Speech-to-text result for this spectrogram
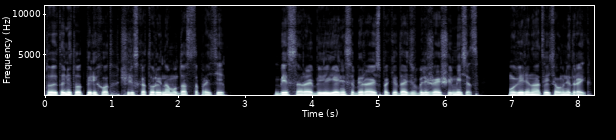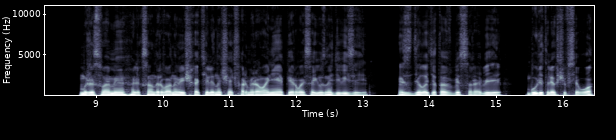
то это не тот переход, через который нам удастся пройти. Бессарабию я не собираюсь покидать в ближайший месяц, уверенно ответил мне Дрейк. Мы же с вами, Александр Иванович, хотели начать формирование первой союзной дивизии. Сделать это в Бессарабии будет легче всего,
